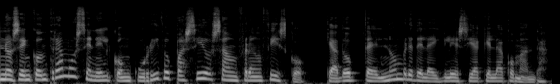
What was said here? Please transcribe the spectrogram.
Nos encontramos en el concurrido Paseo San Francisco, que adopta el nombre de la iglesia que la comanda.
